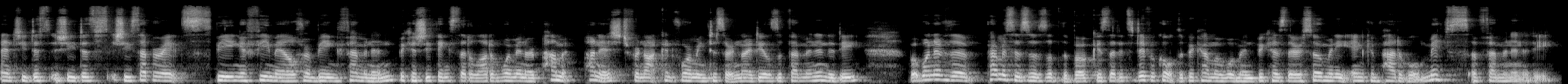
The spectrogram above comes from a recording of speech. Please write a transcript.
and she just she does she separates being a female from being feminine because she thinks that a lot of women are pum- punished for not conforming to certain ideals of femininity. But one of the premises of the book is that it's difficult to become a woman because there are so many incompatible myths of femininity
